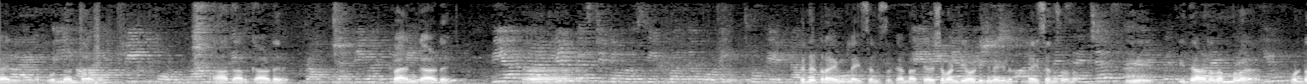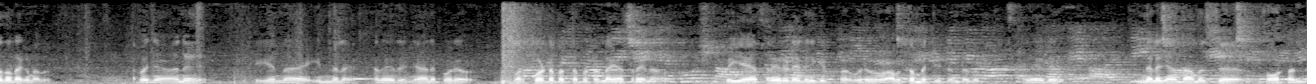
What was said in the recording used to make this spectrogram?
കാര്യങ്ങൾ ഒന്നെന്താണ് ആധാർ കാർഡ് പാൻ കാർഡ് പിന്നെ ഡ്രൈവിംഗ് ലൈസൻസ്. കാരണം അത്യാവശ്യം വണ്ടി ഓടിക്കണമെങ്കിലും ലൈസൻസ് വേണം. ഈ ഇതാണ് നമ്മൾ കൊണ്ടു നടക്കുന്നത് അപ്പോൾ ഞാൻ ഇന്നലെ അതായത് ഞാനിപ്പോൾ ഒരു വർക്കൗട്ട് ബന്ധപ്പെട്ടുള്ള യാത്രയിലാണ്. അപ്പോൾ ഈ യാത്രയുടെ ഇടയിൽ എനിക്ക് ഒരു അബദ്ധം പറ്റിയിട്ടുണ്ടത് അതായത് ഇന്നലെ ഞാൻ താമസിച്ച ഹോട്ടലിൽ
